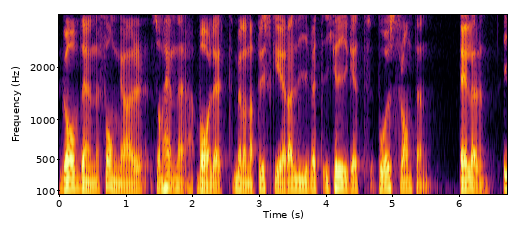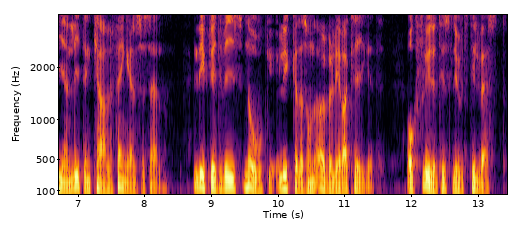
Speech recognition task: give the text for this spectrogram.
gav den fångar som henne valet mellan att riskera livet i kriget på östfronten eller i en liten kall fängelsecell. Lyckligtvis nog lyckades hon överleva kriget och flydde till slut till väst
